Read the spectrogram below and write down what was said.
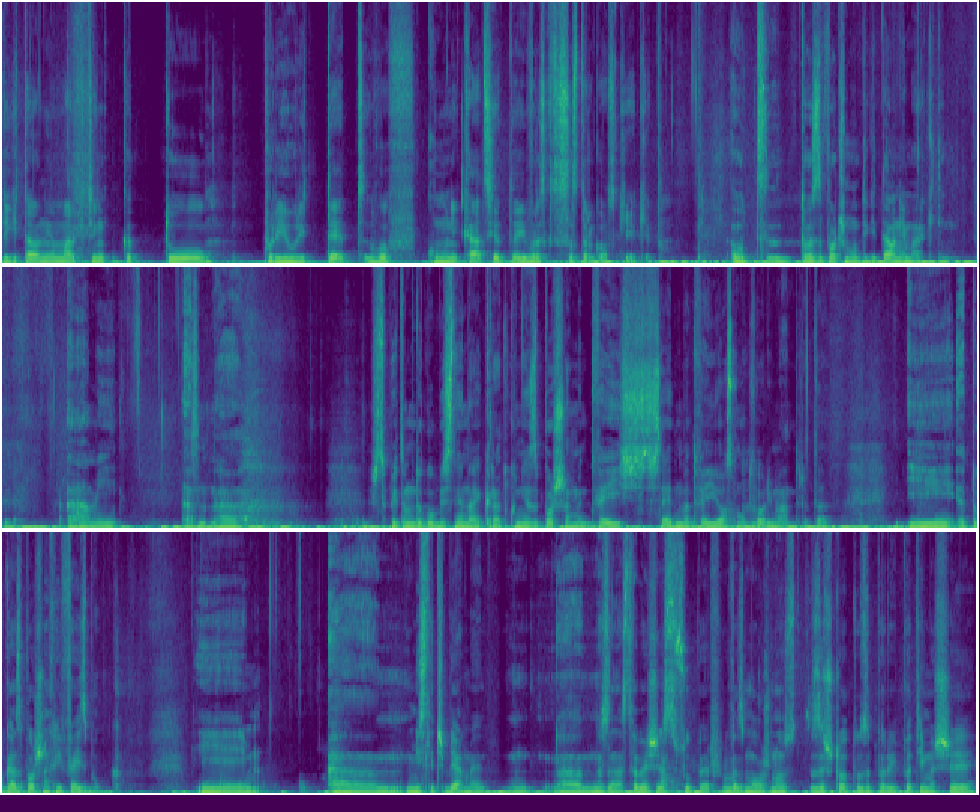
дигиталния маркетинг като приоритет в комуникацията и връзката с търговския екип? От, т.е. започваме от дигиталния маркетинг. Да. Ами, аз, а, ще опитам да го обясня най-кратко. Ние започнахме 2007-2008 отвори мандрата и тогава започнаха и Фейсбук. И мисля, че бяхме. А, за нас това беше супер възможност, защото за първи път имаше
